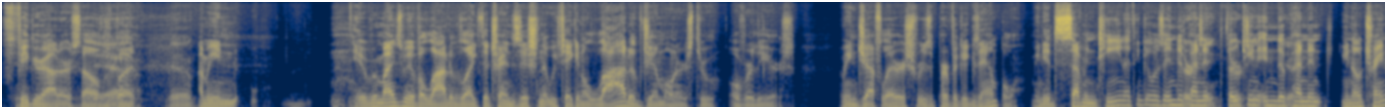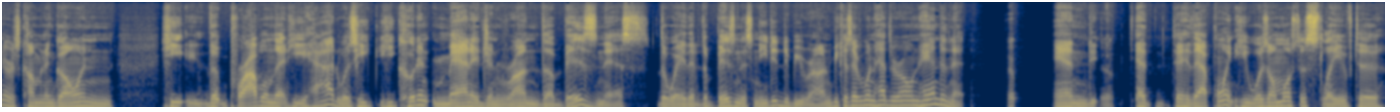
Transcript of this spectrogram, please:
figure out ourselves. Yeah, But yeah. I mean, it reminds me of a lot of like the transition that we've taken a lot of gym owners through over the years. I mean, Jeff Larish was a perfect example. I mean, he had 17, I think it was independent, 13, 13, 13, yeah. independent, you know, trainers coming and going. And he, the problem that he had was he, he couldn't manage and run the business the way that the business needed to be run because everyone had their own hand in it. And Yep. at to that point, he was almost a slave to,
